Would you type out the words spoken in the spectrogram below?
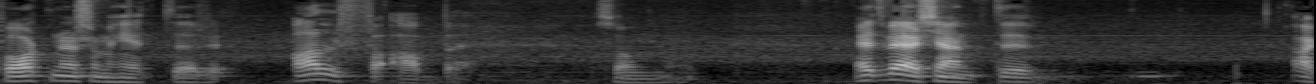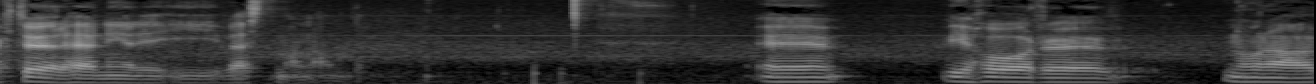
partner som heter Alfab som är ett välkänt eh, aktör här nere i Västmanland. Eh, vi har eh, några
